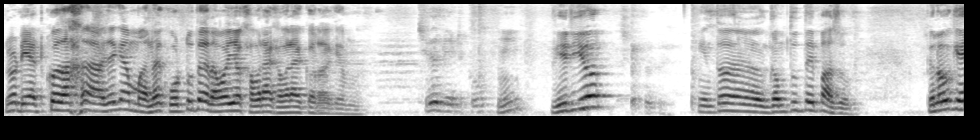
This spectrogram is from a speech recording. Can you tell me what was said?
પેલો ડેટકો આવે કે મને ખોટું તો રવૈયો ખવરાય ખવરાય કરો કે એમ. છે હમ? વીડિયો એમ તો ગમતું જ નહીં પાછું. પેલો કે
